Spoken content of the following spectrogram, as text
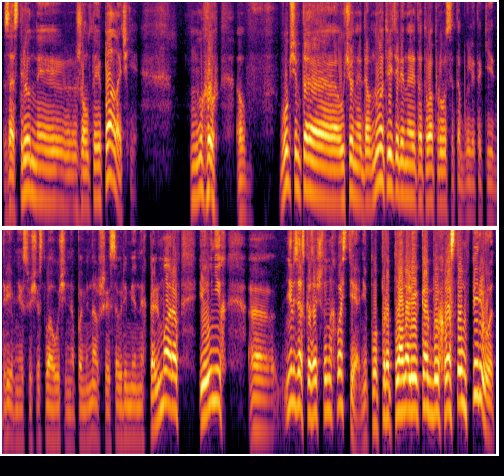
заостренные желтые палочки. Ну, в общем-то, ученые давно ответили на этот вопрос. Это были такие древние существа, очень напоминавшие современных кальмаров. И у них э, нельзя сказать, что на хвосте. Они плавали как бы хвостом вперед.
